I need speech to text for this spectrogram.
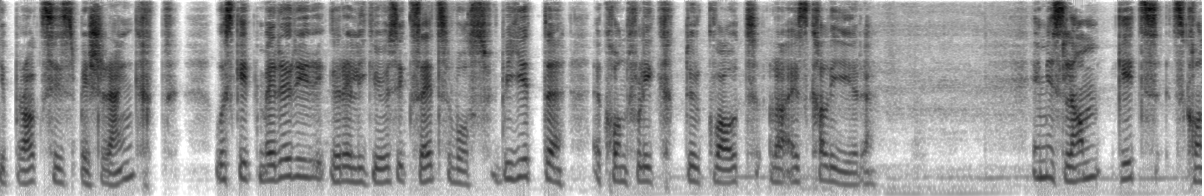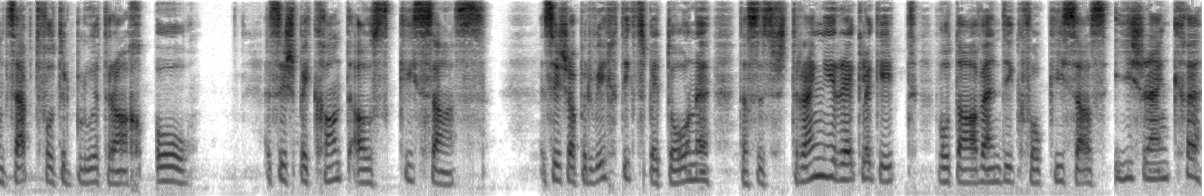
die Praxis beschränkt und es gibt mehrere religiöse Gesetze, die es verbieten, einen Konflikt durch Gewalt zu eskalieren. Im Islam gibt es das Konzept der Blutrache auch. Es ist bekannt als Qisas. Es ist aber wichtig zu betonen, dass es strenge Regeln gibt, die die Anwendung von Qisas einschränken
